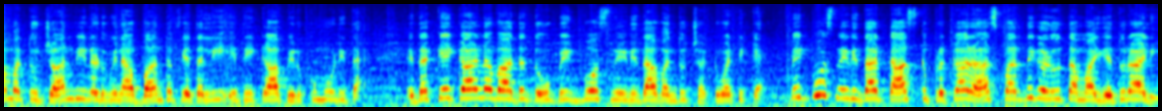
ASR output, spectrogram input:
ಮತ್ತು ಜಾನ್ವಿ ನಡುವಿನ ಬಾಂಧವ್ಯದಲ್ಲಿ ಇದೀಗ ಬಿರುಕು ಮೂಡಿದೆ. ಇದಕ್ಕೆ ಕಾರಣವಾದದ್ದು ಬಿಗ್ ಬಾಸ್ ನೀಡಿದ ಒಂದು ಚಟುವಟಿಕೆ. ಬಿಗ್ ಬಾಸ್ ನೀಡಿದ ಟಾಸ್ಕ್ ಪ್ರಕಾರ ಸ್ಪರ್ಧಿಗಳು ತಮ್ಮ ಎದುರಾಳಿ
